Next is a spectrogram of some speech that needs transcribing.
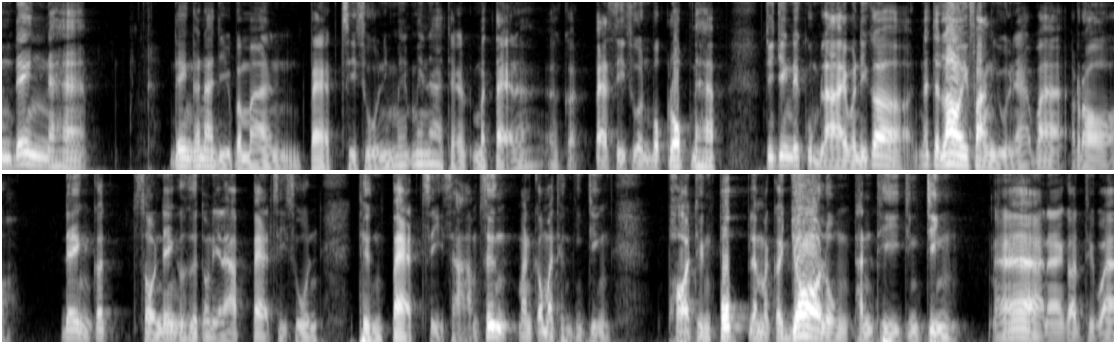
นเด้งนะฮะเด้งก็น่าจะอยู่ประมาณ 840 นี่ไม่ไม่น่าจะมาแตะนะเออก็840บวกลบนะครับ จริง ๆ ในกลุ่มไลน์วันนี้ก็น่าจะเล่าให้ฟังอยู่นะครับว่ารอเด้งก็โซนเด้งก็คือตรงนี้แหละครับ 840 ถึง 843 ซึ่งมันก็มาถึงจริง ๆ พอถึงปุ๊บแล้วมันก็ย่อลงทันทีจริงๆอ่านะก็ถือว่า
